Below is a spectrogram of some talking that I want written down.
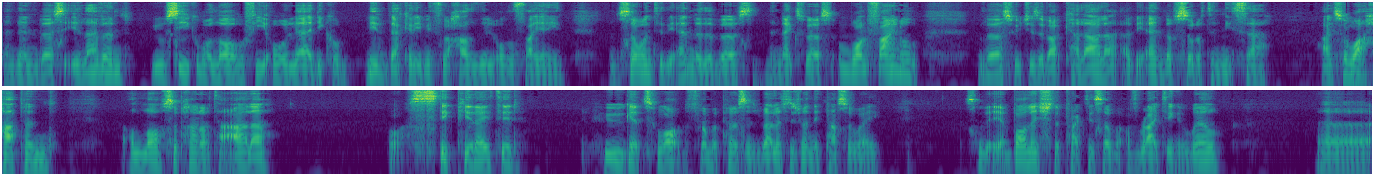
and then verse 11 يوصيكم الله في أولادكم للذكر مثل حظ الأنثيين and so on to the end of the verse the next verse and one final verse which is about kalala at the end of Surah An-Nisa right, so what happened Allah subhanahu wa ta'ala stipulated who gets what from a person's relatives when they pass away. So they abolish the practice of, of writing a will, uh,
